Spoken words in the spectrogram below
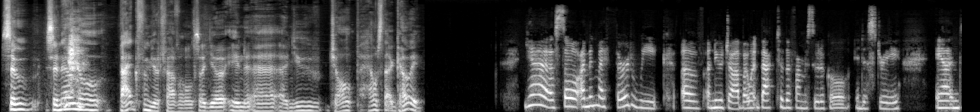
So, so now you're back from your travels and you're in a, a, new job. How's that going? Yeah, so I'm in my third week of a new job. I went back to the pharmaceutical industry, and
